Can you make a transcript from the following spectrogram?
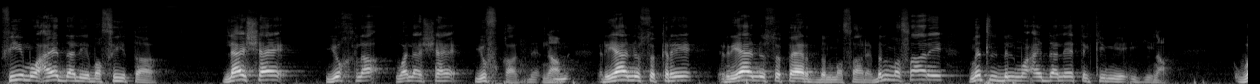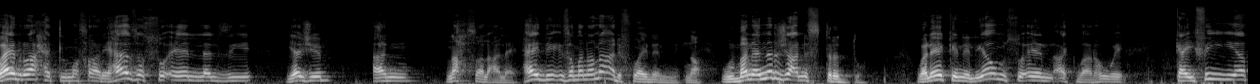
في معادلة بسيطة. لا شيء يخلق ولا شيء يفقد. نعم. rien ne se crée rien ne se perd بالمصاري. بالمصاري مثل بالمعادلات الكيميائية. نعم. وين راحت المصاري؟ هذا السؤال الذي يجب أن نحصل عليه. هيدي إذا بدنا نعرف وين نعم. وبدنا نرجع نسترده. ولكن اليوم السؤال الأكبر هو كيفية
